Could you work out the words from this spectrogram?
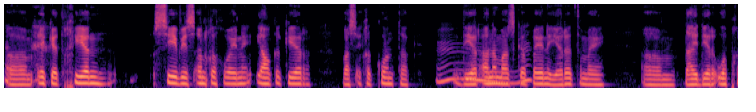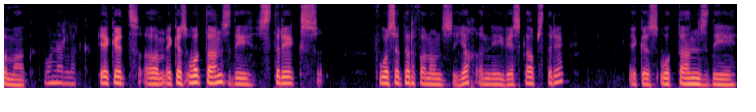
Um ek het geen CV's ingegooi nie. Elke keer was ek gekontak Mm. deur ander maatskappye en die Here het my um daai deur oopgemaak. Wonderlik. Ek het um ek is ook tans die streeks voorsitter van ons jeug in die Weskaap streek. Ek is ook tans die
